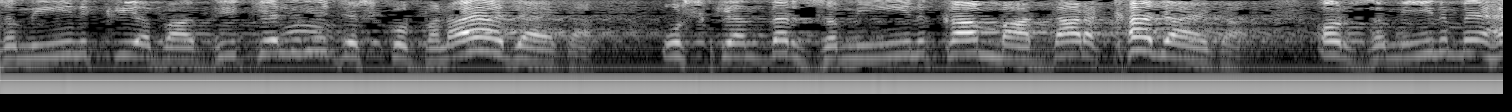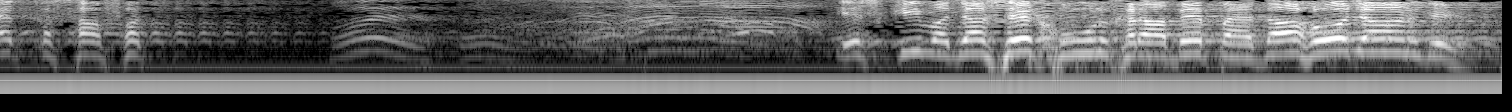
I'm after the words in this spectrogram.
زمین کی آبادی کے لیے جس کو بنایا جائے گا اس کے اندر زمین کا مادہ رکھا جائے گا اور زمین میں ہے کسافت اس کی وجہ سے خون خرابے پیدا ہو جان گے۔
